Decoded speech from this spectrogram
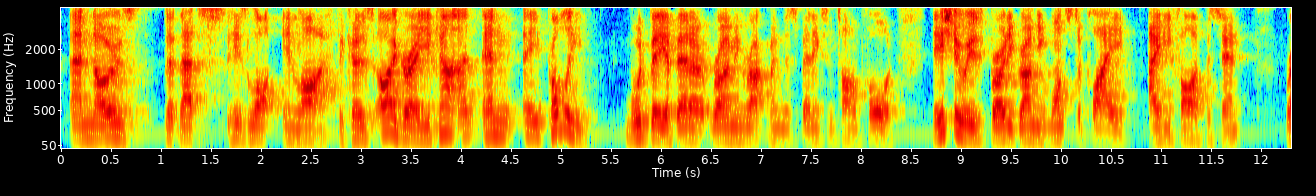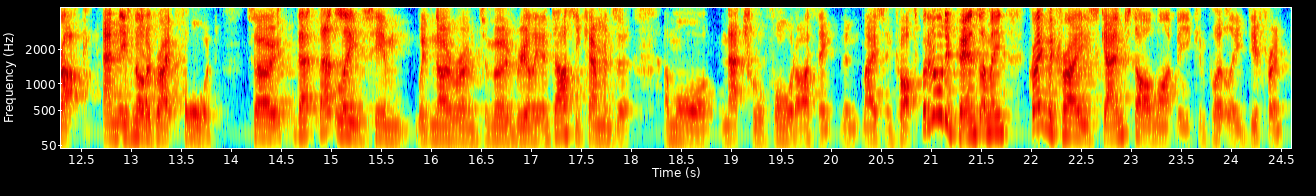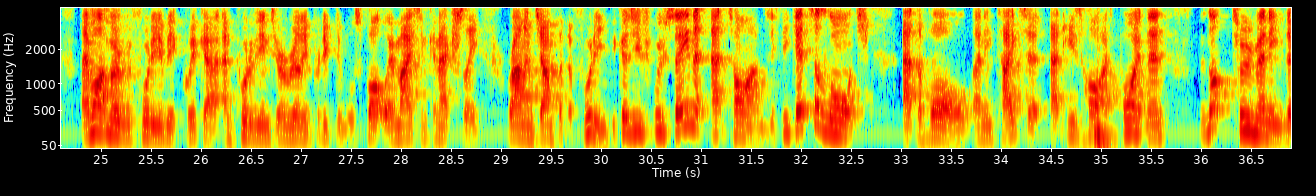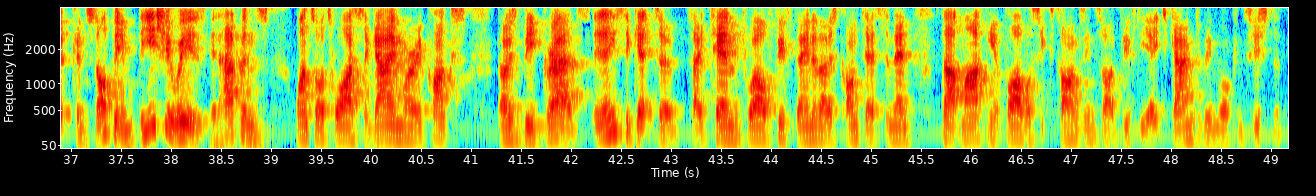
and knows that that's his lot in life, because I agree, you can't, and, and he probably would be a better roaming ruckman than spending some time forward. The issue is Brodie Grundy wants to play 85% ruck, and he's not a great forward. So that, that leaves him with no room to move, really. And Darcy Cameron's a, a more natural forward, I think, than Mason Cox. But it all depends. I mean, Craig McRae's game style might be completely different. They might move the footy a bit quicker and put it into a really predictable spot where Mason can actually run and jump at the footy. Because if we've seen it at times, if he gets a launch at the ball and he takes it at his highest point, then there's not too many that can stop him. The issue is it happens once or twice a game where he clunks those big grabs. It needs to get to, say, 10, 12, 15 of those contests and then start marking it five or six times inside 50 each game to be more consistent.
